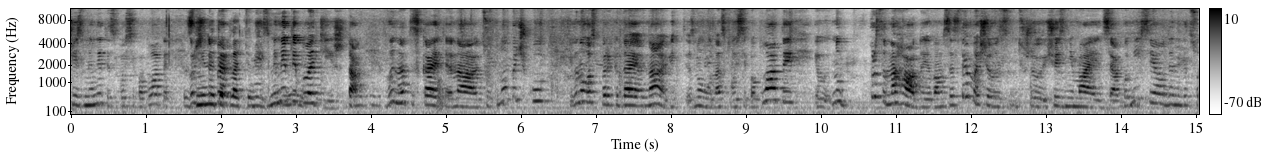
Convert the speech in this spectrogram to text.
чи змінити спосіб оплати. Змінити тепер- платіж. Змінити платіж. Так, ви натискаєте на цю кнопочку, і воно вас перекидає на від знову на спосіб оплати. Ну просто нагадує вам система, що що, що знімається комісія 1%.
